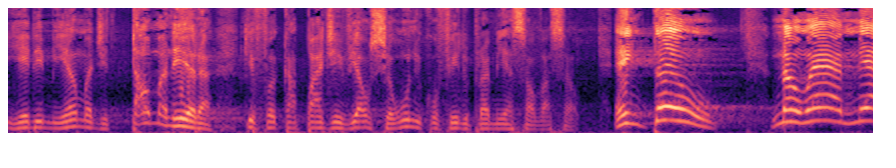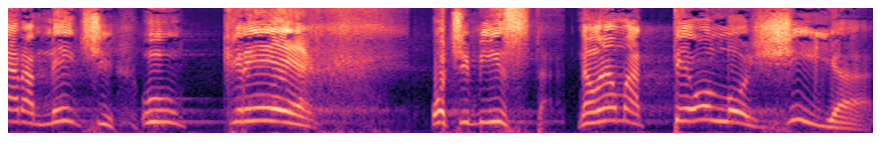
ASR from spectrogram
E Ele me ama de tal maneira que foi capaz de enviar o seu único filho para minha salvação. Então, não é meramente um crer otimista, não é uma teologia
